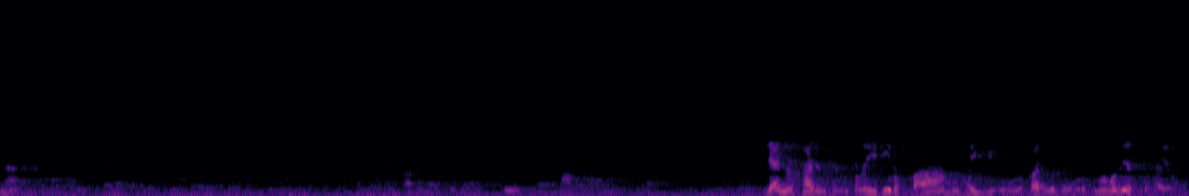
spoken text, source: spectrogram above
نعم. لأن الخادم الله يجيب الطعام ويهيئه ويقربه وربما هو اللي يصرف أيضا.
